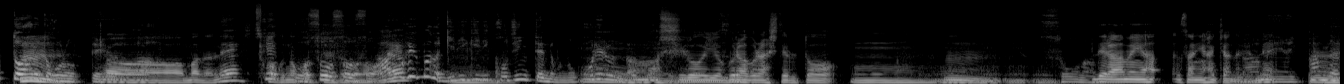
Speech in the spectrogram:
っとあるところっていうのああまだねしつが、こく残ってそうそうそう。あの辺まだギリギリ個人店でも残れるんだ、う。ん。面白いよブラブラしてると。うーん。うんそうなんだでラーメン屋さんに入っちゃうんだけどラーメン屋いねっぱいあるんだよ、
